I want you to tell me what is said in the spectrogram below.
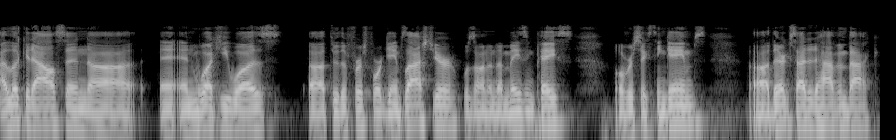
I look at Allison uh, and, and what he was uh, through the first four games last year was on an amazing pace over 16 games. Uh, they're excited to have him back.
